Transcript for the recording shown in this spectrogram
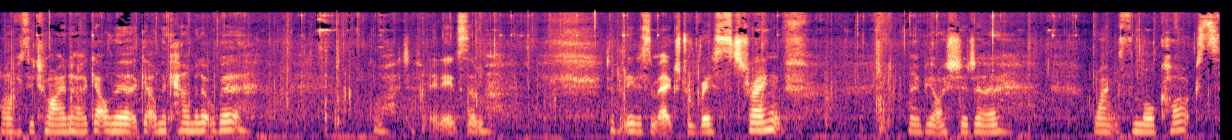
I'll obviously try and uh, get on the get on the cam a little bit. Oh, definitely need some definitely need some extra wrist strength. Maybe I should uh, wank some more cocks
